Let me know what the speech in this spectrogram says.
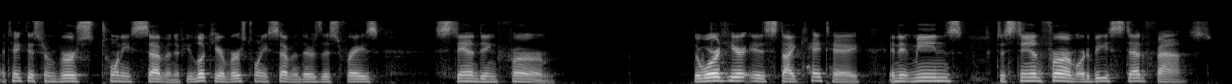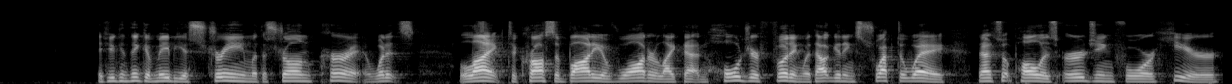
I take this from verse 27. If you look here, verse 27, there's this phrase, standing firm. The word here is stikete, and it means to stand firm or to be steadfast. If you can think of maybe a stream with a strong current and what it's like to cross a body of water like that and hold your footing without getting swept away. That's what Paul is urging for here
